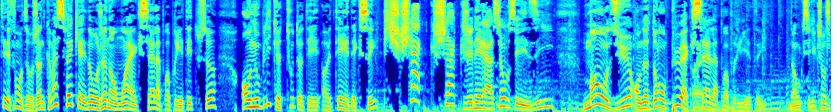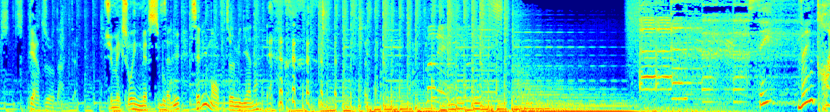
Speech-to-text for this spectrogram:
sais, des fois on dit aux jeunes, comment se fait que nos jeunes ont moins accès à la propriété, tout ça? On oublie que tout a été, a été indexé, puis chaque, chaque génération s'est dit, mon Dieu, on a donc plus accès à la propriété. Donc, c'est quelque chose qui, qui perdure dans le temps. Monsieur McSwain, merci beaucoup. Salut, salut mon futur millionnaire. C'est 23.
